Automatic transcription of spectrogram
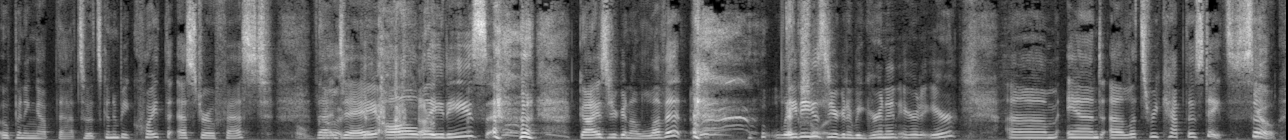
opening up that. So it's going to be quite the Estro Fest oh, that good. day. All ladies, guys, you're going to love it. ladies, Excellent. you're going to be grinning ear to ear. Um, and uh, let's recap those dates. So. Yeah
